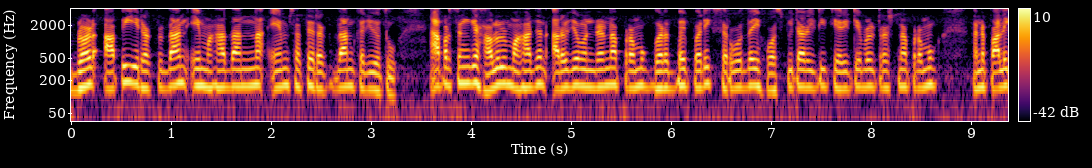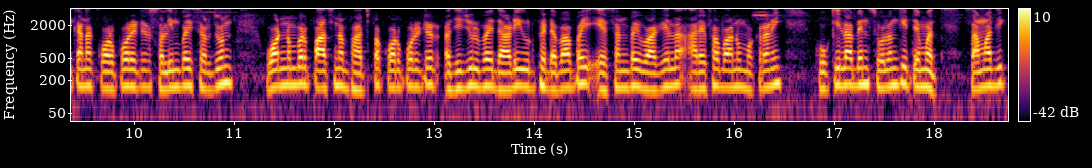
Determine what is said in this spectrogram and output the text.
બ્લડ આપી રક્તદાન એ મહાદાનના એમ સાથે રક્તદાન કર્યું હતું. આ પ્રસંગે હાલોલ મહાજન આરોગ્ય મંડળના પ્રમુખ ભરતભાઈ પરીખ, સર્વોદય હોસ્પિટાલિટી ચેરિટેબલ ટ્રસ્ટના પ્રમુખ અને પાલિકાના corporator Salimbhai Sarjon, ward number પાંચના ભાજપા કોર્પોરેટર અજીજુલભાઈ દાડી ઉર્ફે ડબાભાઈ, એહસાનભાઈ વાઘેલા આરેફાબાનુ મકરાણી, કોકિલાબેન સોલંકી તેમજ સામાજિક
